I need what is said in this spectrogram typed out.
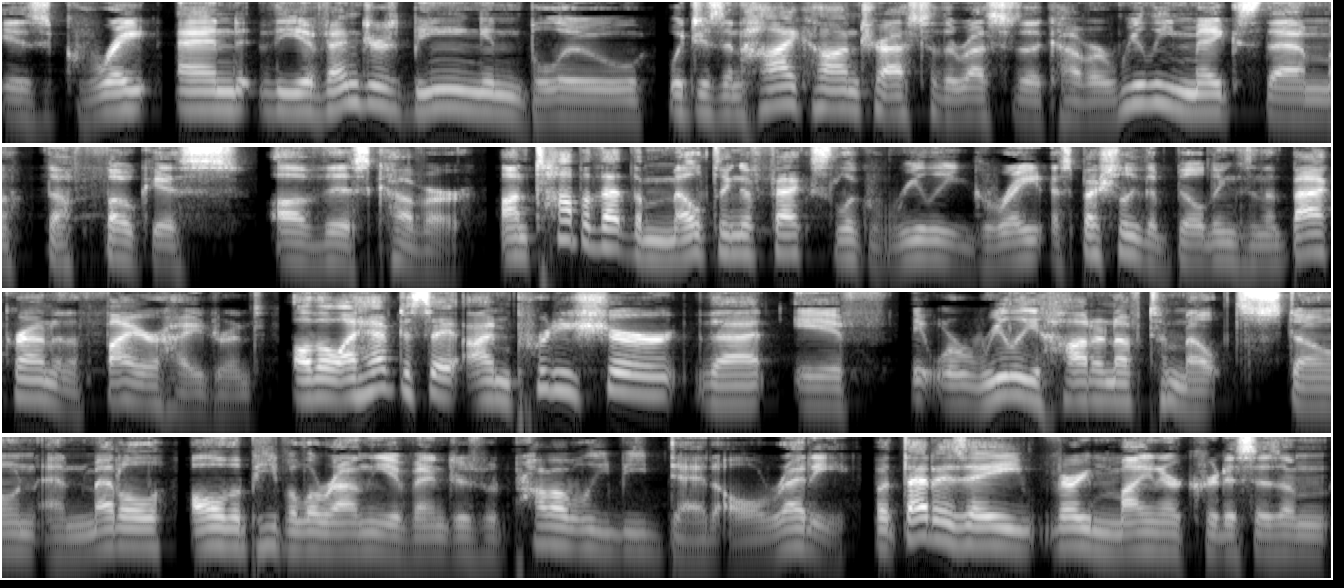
is great, and the Avengers being in blue, which is in high contrast to the rest of the cover, really makes them the focus of this cover. On top of that, the melting effects look really great, especially the buildings in the background and the fire hydrant. Although I have to say, I'm pretty sure that if it were really hot enough to melt stone and metal, all the people around the Avengers would probably be dead already. But that is a very minor criticism,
